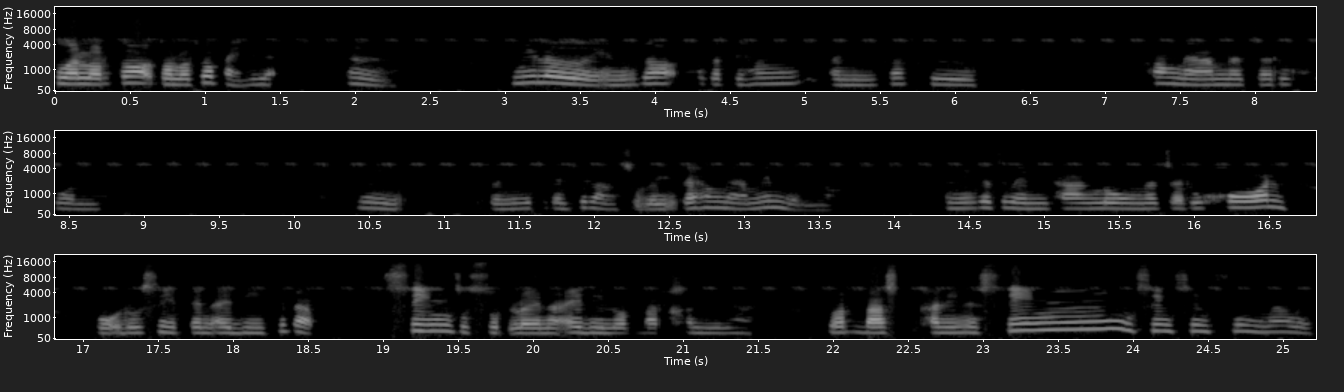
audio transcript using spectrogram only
ตัวรถก็ตัวรถทั่วไปนี่แหละเออนี่เลย อันนี้ก็ปกติห้องอันนี้ก็คือ ห้องน้ำนะจ๊ะทุกคน นี่ตัวนี้จะเป็นที่หลังสุดเลยอยู่ใกล้ห้องน้ำไม่เหม็นหรอกอันนี้ก็จะเป็นทางลงนะจ๊ะทุกคน โหดูสิเป็นไอดีที่แบบซิ่งสุดๆเลยนะไอดีรถบัสคันนี้นะรถบัสคันนี้เนี่ยซิ่งซิ่งซิ่งซิ่งมากเลย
